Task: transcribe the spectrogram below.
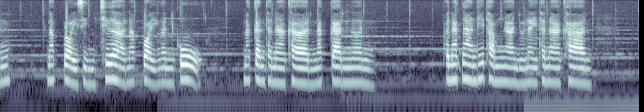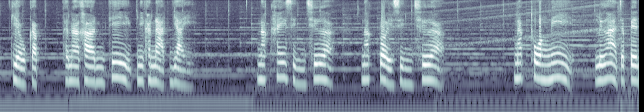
น นักปล่อยสินเชื่อ นักปล่อยเงินกู้ นักการธนาคาร นักการเงิน พนักงานที่ทำงานอยู่ในธนาคาร เกี่ยวกับธนาคารที่มีขนาดใหญ่ นักให้สินเชื่อ นักปล่อยสินเชื่อ นักทวงหนี้ หรืออาจจะเป็น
